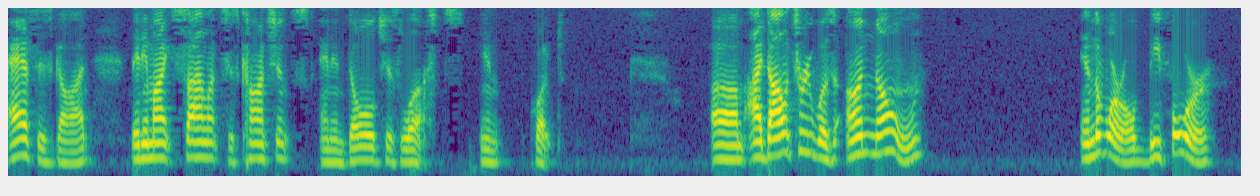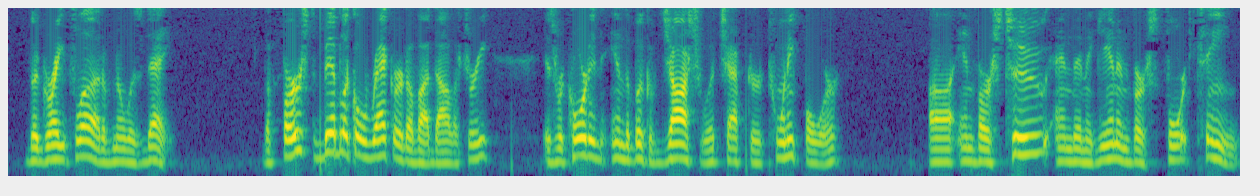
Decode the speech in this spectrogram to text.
as his God, that he might silence his conscience and indulge his lusts. End quote. Um, idolatry was unknown in the world before the great flood of Noah's day. The first biblical record of idolatry is recorded in the book of Joshua, chapter 24, uh, in verse 2 and then again in verse 14.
